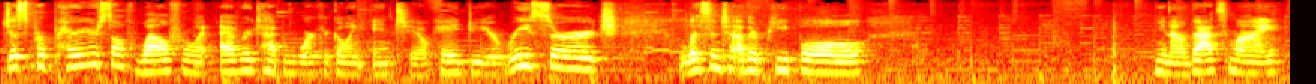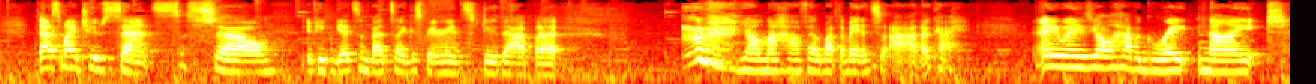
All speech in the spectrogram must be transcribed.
Just prepare yourself well for whatever type of work you're going into, okay? Do your research, listen to other people. You know, that's my that's my two cents. So if you can get some bedside experience, do that. But y'all know how I feel about the bedside, okay? Anyways, y'all have a great night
